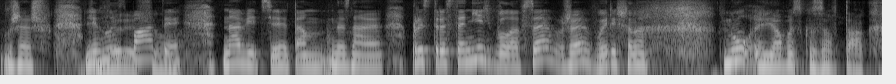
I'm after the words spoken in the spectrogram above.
вже ж лягли Вирішила. спати, навіть там не знаю, пристрасна ніч була, все вже вирішено. Ну, я би сказав так,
